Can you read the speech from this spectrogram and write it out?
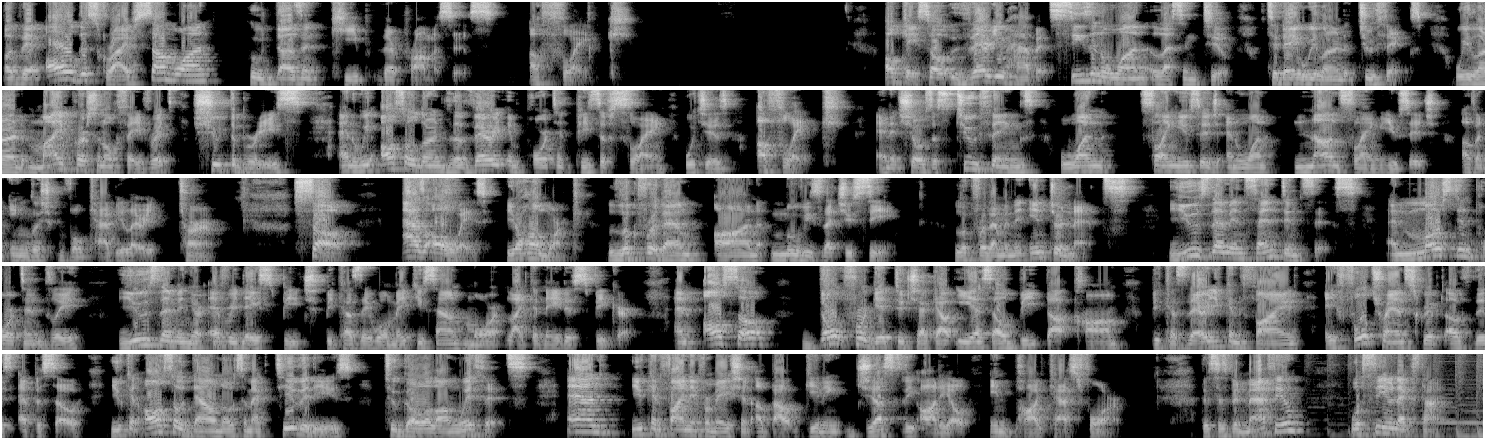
But they all describe someone who doesn't keep their promises. A flake. Okay, so there you have it. Season one, lesson two. Today we learned two things. We learned my personal favorite, shoot the breeze, and we also learned the very important piece of slang, which is a flake. And it shows us two things, one slang usage and one non-slang usage of an English vocabulary term. So, as always, your homework, look for them on movies that you see. Look for them in the internet. Use them in sentences. And most importantly, use them in your everyday speech because they will make you sound more like a native speaker. And also, don't forget to check out eslbeat.com because there you can find a full transcript of this episode. You can also download some activities to go along with it. And you can find information about getting just the audio in podcast form. This has been Matthew. We'll see you next time.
